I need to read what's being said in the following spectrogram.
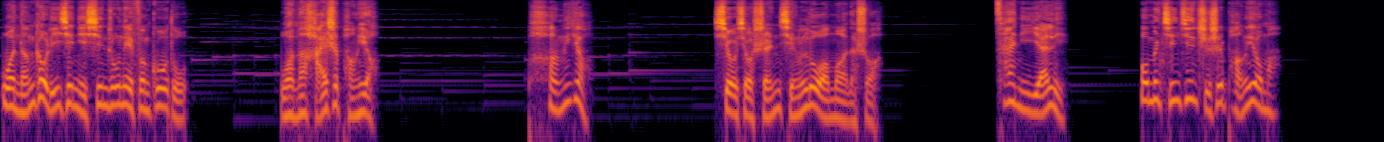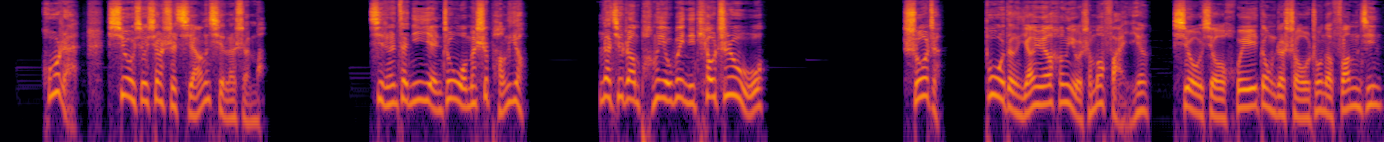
我能够理解你心中那份孤独。我们还是朋友。朋友。秀秀神情落寞地说：“在你眼里，我们仅仅只是朋友吗？”忽然，秀秀像是想起了什么。既然在你眼中我们是朋友，那就让朋友为你跳支舞。说着，不等杨元亨有什么反应，秀秀挥动着手中的方巾，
